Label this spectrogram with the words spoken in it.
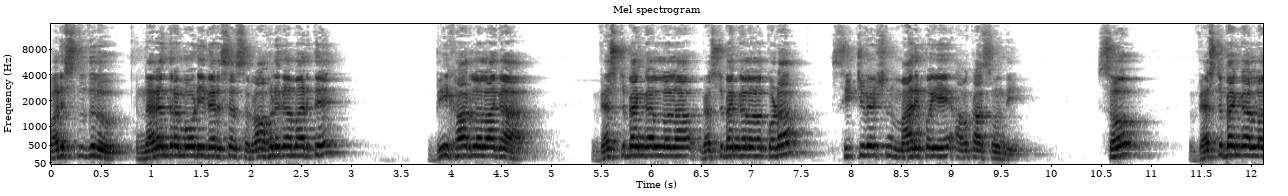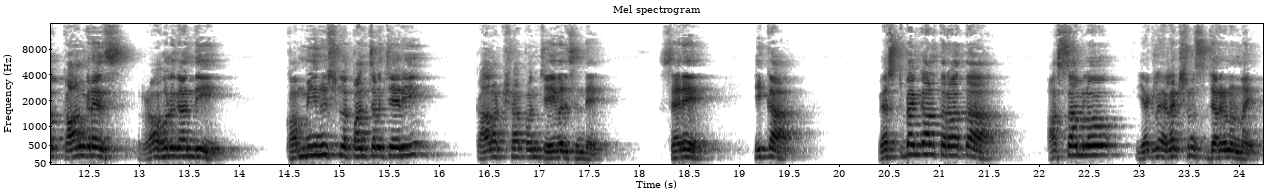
పరిస్థితులు నరేంద్ర మోడీ వెర్సెస్ రాహుల్గా మారితే బీహార్లో లాగా వెస్ట్ బెంగాల్లో వెస్ట్ బెంగాల్లో కూడా సిచ్యువేషన్ మారిపోయే అవకాశం ఉంది. సో వెస్ట్ బెంగాల్లో కాంగ్రెస్ రాహుల్ గాంధీ కమ్యూనిస్టుల పంచన చేరి కాలక్షేపం చేయవలసిందే. సరే ఇక వెస్ట్ బెంగాల్ తర్వాత అస్సాంలో ఎలక్షన్స్ జరగనున్నాయి.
